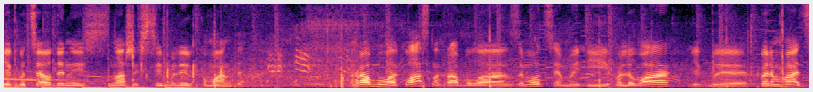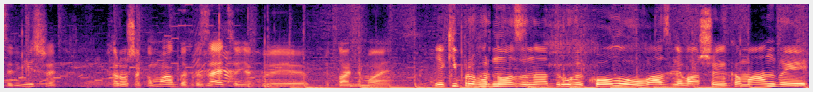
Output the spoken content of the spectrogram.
якби, це один із наших стимулів команди. Гра була класна, гра була з емоціями і гольова, якби перемагає сильніше. Хороша команда, гризеться, якби питань немає. Які прогнози на друге коло у вас для вашої команди,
